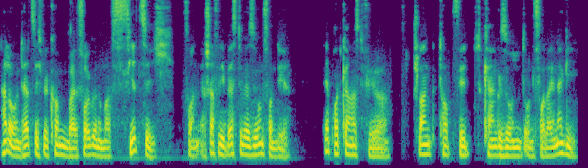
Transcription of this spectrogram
Hallo und herzlich willkommen bei Folge Nummer 40 von Erschaffe die beste Version von dir. Der Podcast für schlank, topfit, kerngesund und voller Energie.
